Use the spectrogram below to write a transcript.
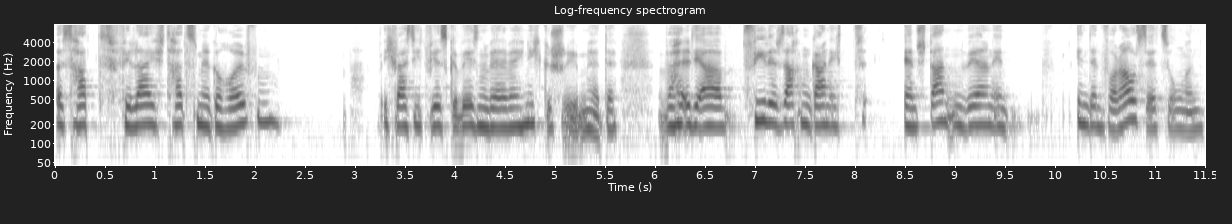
Es hat, vielleicht hat es mir geholfen. Ich weiß nicht, wie es gewesen wäre, wenn ich nicht geschrieben hätte, weil ja viele Sachen gar nicht entstanden wären in, in den Voraussetzungen,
